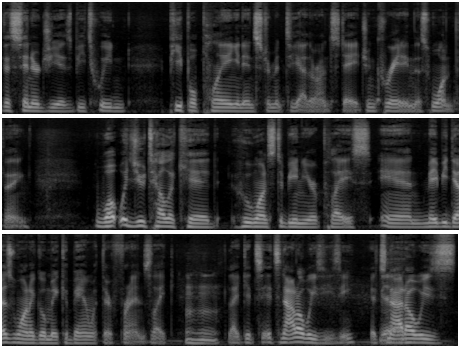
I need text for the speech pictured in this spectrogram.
the synergy is between people playing an instrument together on stage and creating this one thing. What would you tell a kid who wants to be in your place and maybe does want to go make a band with their friends? Like, mm-hmm. like it's it's not always easy. It's Yeah. not always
